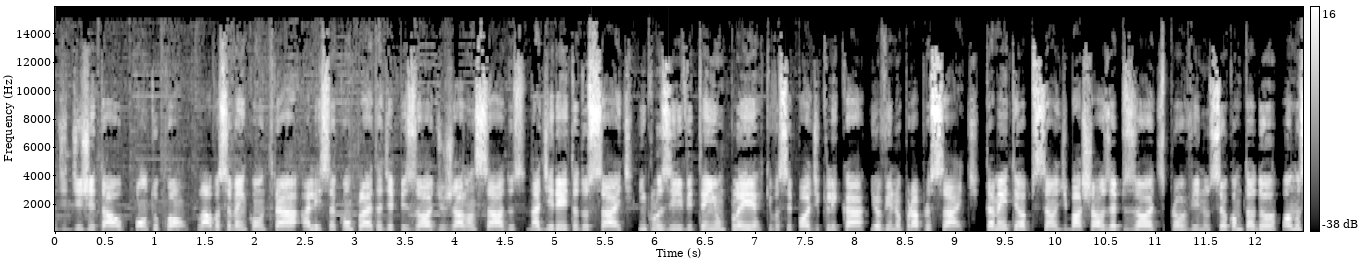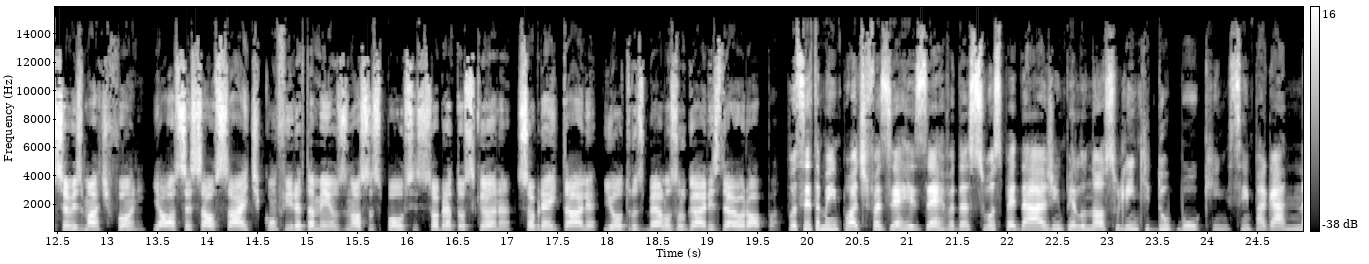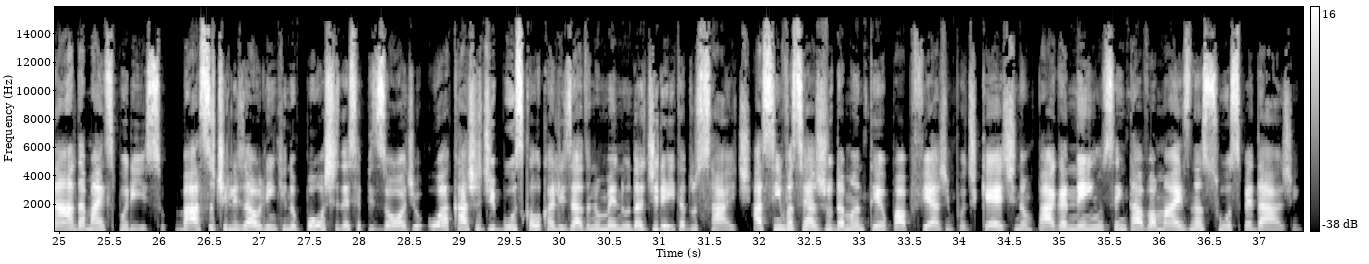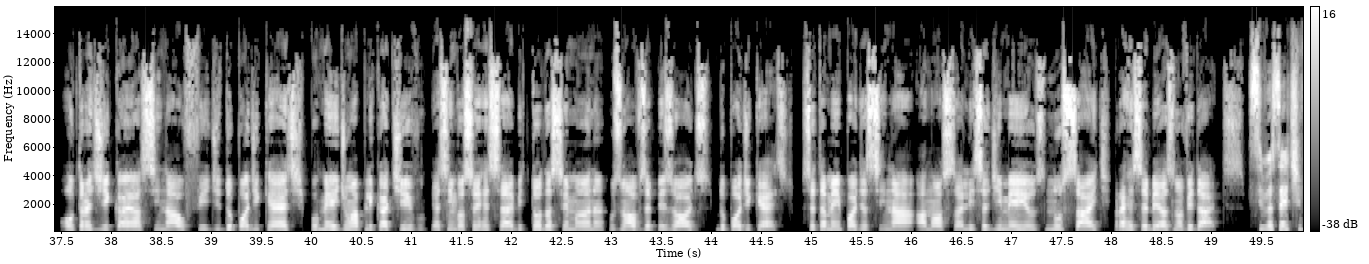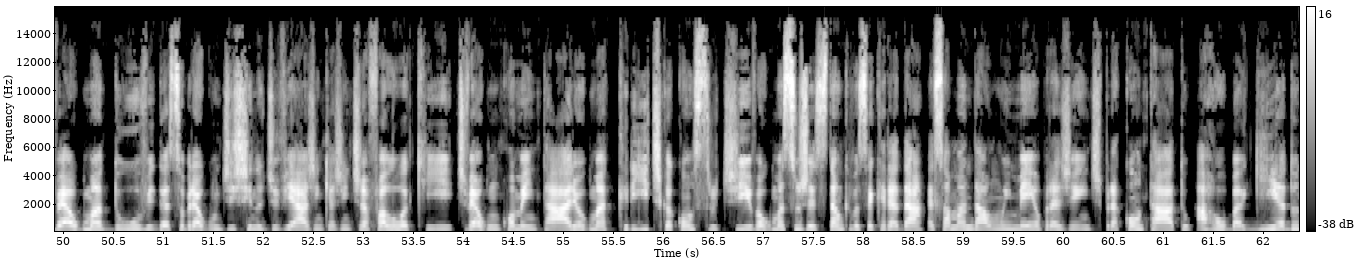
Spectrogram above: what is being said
digital.com. Lá você vai encontrar a lista completa de episódios já lançados na direita do site. Inclusive, tem um player que você pode clicar e ouvir no próprio site. Também tem a opção de baixar os episódios para ouvir no seu computador ou no seu smartphone. E ao acessar o site, confira também os nossos posts sobre a Toscana, sobre a Itália e outros belos lugares da Europa. Você também pode fazer a reserva da sua hospedagem pelo nosso link do Booking, sem pagar nada mais por isso. Basta utilizar o link no post desse episódio ou a caixa de busca localizada no menu da direita do site. Assim você ajuda a manter o Papo Viagem Podcast e não paga nem nem um centavo a mais na sua hospedagem. Outra dica é assinar o feed do podcast por meio de um aplicativo, e assim você recebe toda semana os novos episódios do podcast. Você também pode assinar a nossa lista de e-mails no site para receber as novidades. Se você tiver alguma dúvida sobre algum destino de viagem que a gente já falou aqui, tiver algum comentário, alguma crítica construtiva, alguma sugestão que você queira dar, é só mandar um e-mail para a gente para contato arroba guia do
